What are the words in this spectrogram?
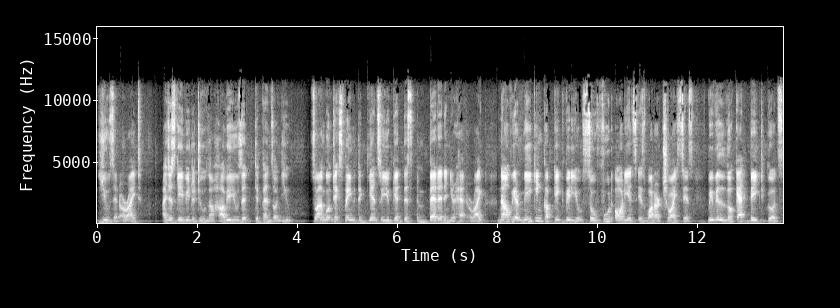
use it all right i just gave you the tool now how you use it depends on you so I'm going to explain it again so you get this embedded in your head, alright? Now we are making cupcake videos, so food audience is what our choice is. We will look at baked goods.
